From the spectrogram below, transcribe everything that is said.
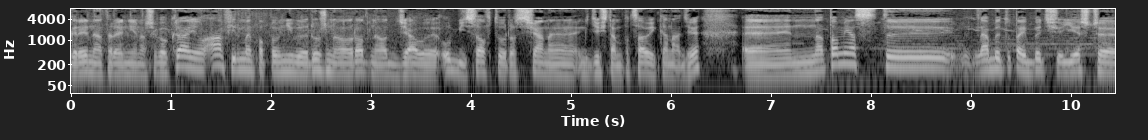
gry na terenie naszego kraju, a firmy popełniły różnorodne oddziały Ubisoftu rozsiane gdzieś tam po całej Kanadzie. E, natomiast, y, aby tutaj być jeszcze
